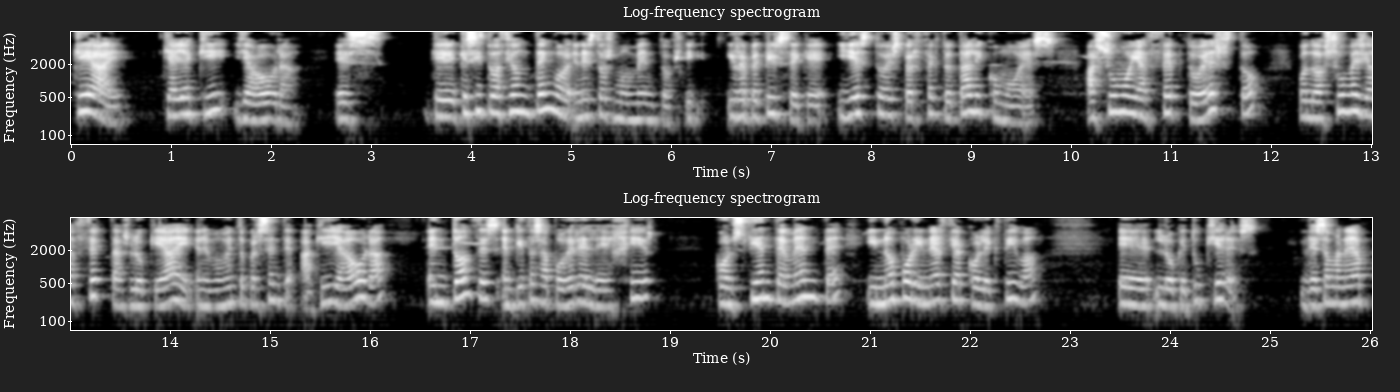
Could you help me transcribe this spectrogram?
¿qué hay? ¿Qué hay aquí y ahora? Es qué, situación tengo en estos momentos y, y repetirse que, y esto es perfecto tal y como es. Asumo y acepto esto. Cuando asumes y aceptas lo que hay en el momento presente, aquí y ahora, entonces empiezas a poder elegir conscientemente y no por inercia colectiva eh, lo que tú quieres. De esa manera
